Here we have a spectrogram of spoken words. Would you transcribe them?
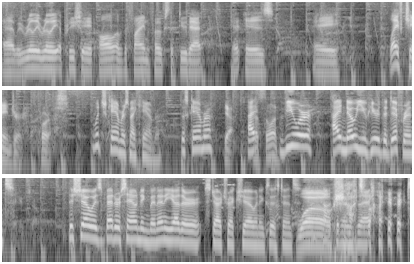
Uh, we really, really appreciate all of the fine folks that do that. It is a life changer for us. Which camera's my camera? This camera? Yeah, I, that's the one. Viewer, I know you hear the difference. This show is better sounding than any other Star Trek show in existence. Whoa, shots fired.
